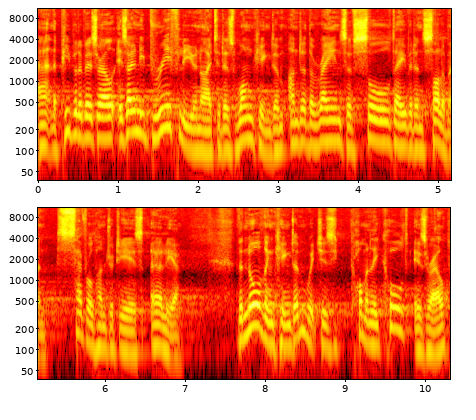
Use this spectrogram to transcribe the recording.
uh, and the people of Israel, is only briefly united as one kingdom under the reigns of Saul, David, and Solomon several hundred years earlier. The northern kingdom, which is commonly called Israel,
